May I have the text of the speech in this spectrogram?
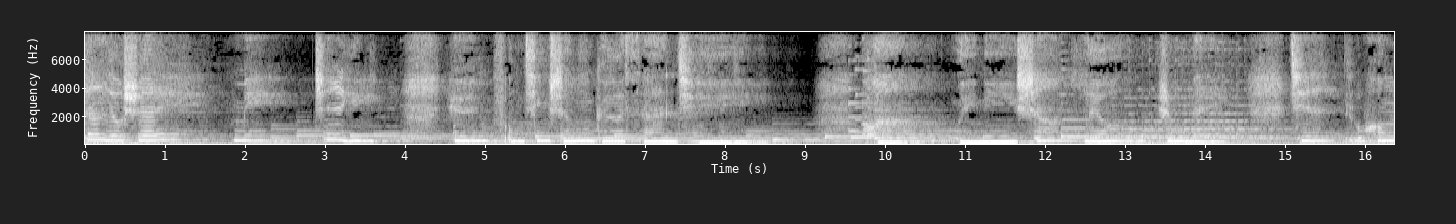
山流水觅知音云风轻声歌三起花为霓裳流如眉剑如红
